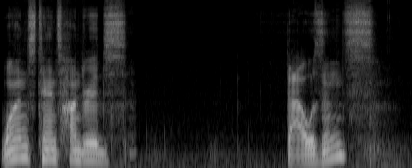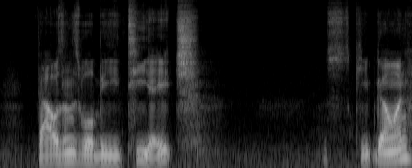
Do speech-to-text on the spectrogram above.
Ones, tens, hundreds, thousands, Thousands will be TH. Let's keep going.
